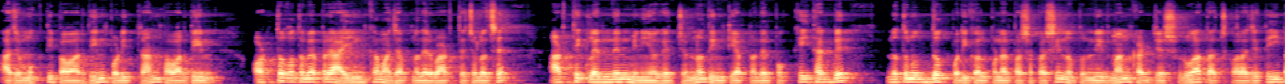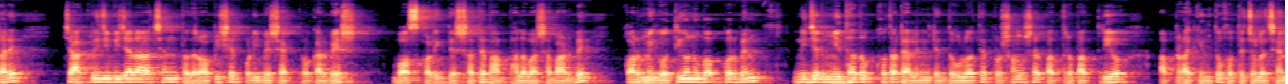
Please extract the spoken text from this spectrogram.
আজ মুক্তি পাওয়ার দিন, পরিত্রাণ পাওয়ার দিন। অর্থগত ব্যাপারে আয় ইনকাম আজ আপনাদের বাড়তে চলেছে। আর্থিক লেনদেন বিনিয়োগের জন্য দিনটি আপনাদের পক্ষেই থাকবে। নতুন উদ্যোগ পরিকল্পনার পাশাপাশি নতুন নির্মাণ কার্যের শুরুয়াত আজ করা যেতেই পারে। চাকরিজীবী যারা আছেন, তাদের অফিসের পরিবেশ এক প্রকার বেশ। বস কলিকদের সাথে ভাব ভালোবাসা বাড়বে। কর্মে গতি অনুভব করবেন। নিজের মেধা দক্ষতা, ট্যালেন্টের দৌলতে প্রশংসার পাত্রপাত্রীও আপনারা কিন্তু হতে চলেছেন।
